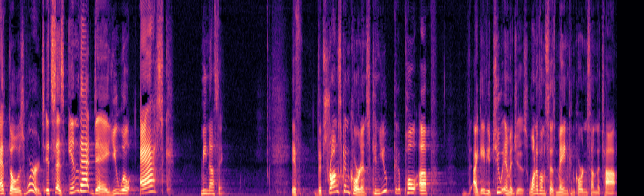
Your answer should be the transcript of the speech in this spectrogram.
at those words. It says, In that day you will ask me nothing. If the Strong's Concordance, can you pull up? I gave you two images. One of them says main concordance on the top,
